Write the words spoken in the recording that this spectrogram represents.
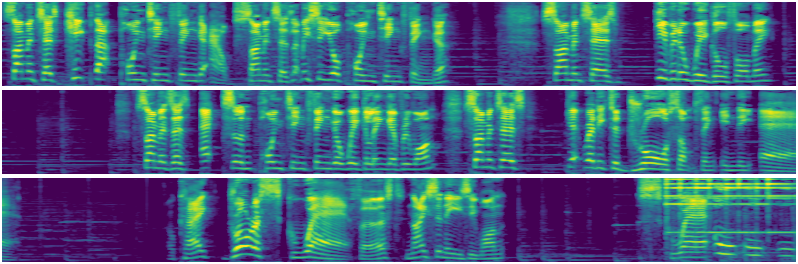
Simon says, keep that pointing finger out. Simon says, let me see your pointing finger. Simon says, give it a wiggle for me. Simon says, excellent pointing finger wiggling, everyone. Simon says, get ready to draw something in the air. Okay, draw a square first. Nice and easy one. Square. Ooh, ooh, ooh,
